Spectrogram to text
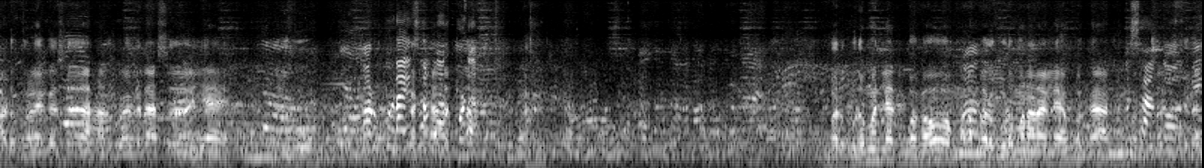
हडकोळ्या कसं हडकोळ्याकडे असं हे आहे. तरी हो मरकुड ऐसा मरकुड. भरपुडं म्हणल्यात बघावं मला भरपुडं म्हणायला लागल्या बघा मी भरपुडं सांगा दिसते मी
